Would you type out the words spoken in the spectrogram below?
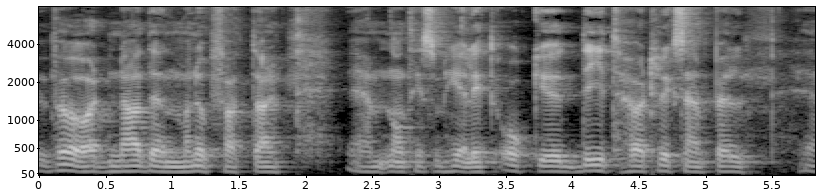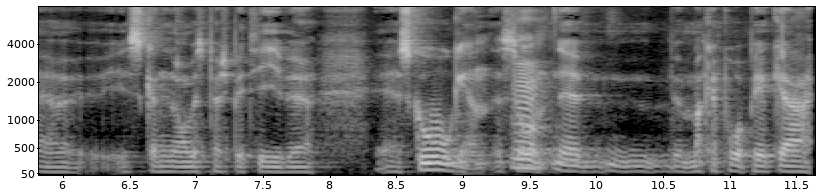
vördnaden man uppfattar någonting som heligt. Och dit hör till exempel i skandinaviskt perspektiv skogen. Så mm. man kan påpeka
